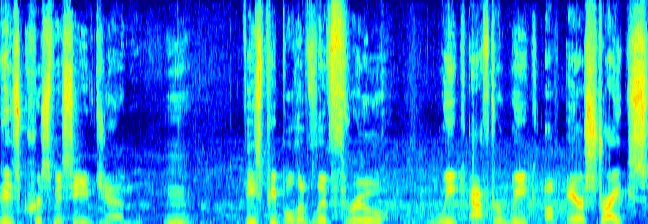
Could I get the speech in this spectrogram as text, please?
It is Christmas Eve, Jim. Mm. These people have lived through week after week of airstrikes.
